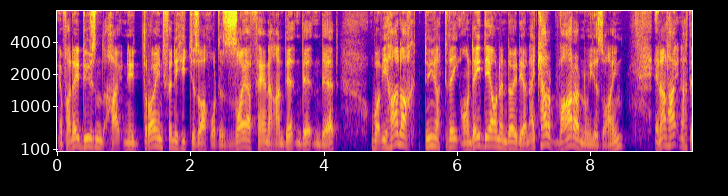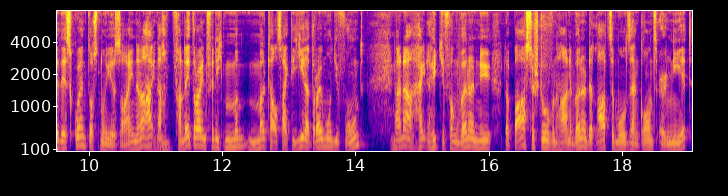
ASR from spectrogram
En van die duizend heb ik nu 23 gezegd, wat de zeer fijne han dit en dit en dit. Maar we gaan nog, nu nog denken aan die deel en die deel. En ik had ware nieuw zijn. En dan heb ik nog de descuentos nieuw zijn. En dan heb ik nog, van die 23 motels heb ik jeder drie maanden gevonden. En dan heb ik nog gevonden, wanneer nu de beste stoven gaan en wanneer de laatste maal zijn gans er niet.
